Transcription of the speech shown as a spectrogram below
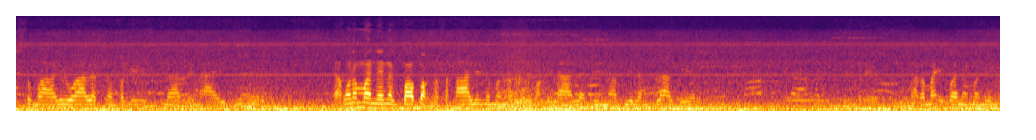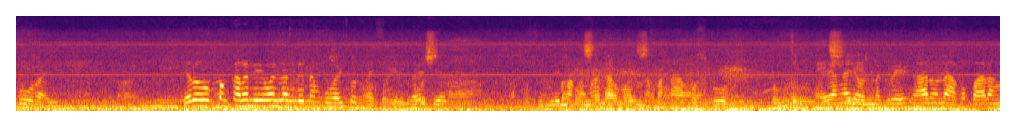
gusto maaliwalas ng pag-iisip natin ayos na eh. Ako naman eh, nagbabaka sakali naman ako makilala din na bilang vlogger. Siyempre, para maiba naman yung buhay. Pero pangkaraniwan lang din ang buhay ko. Tricycle Tapos rider. na Tapos yung lima yun, sa mga napatapos ko. Kaya ngayon, nagre, ano na ako, parang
